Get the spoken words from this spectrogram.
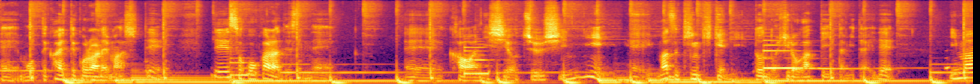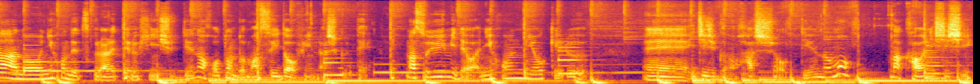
えー、持って帰ってこられましてでそこからですね、えー、川西を中心に、えー、まず近畿圏にどんどん広がっていったみたいで今あの日本で作られてる品種っていうのはほとんど麻酔ドーフィンらしくて、まあ、そういう意味では日本における、えー、イチジクの発祥っていうのも、まあ、川西市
